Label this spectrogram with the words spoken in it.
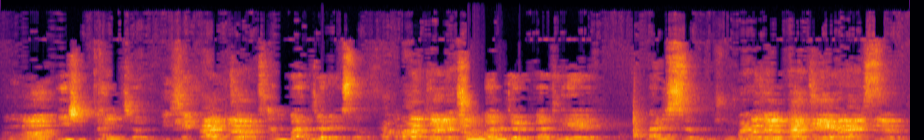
본문 28절 28절 상반절에서 상반절에서 중반절까지의 말씀 중반절까지의 말씀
